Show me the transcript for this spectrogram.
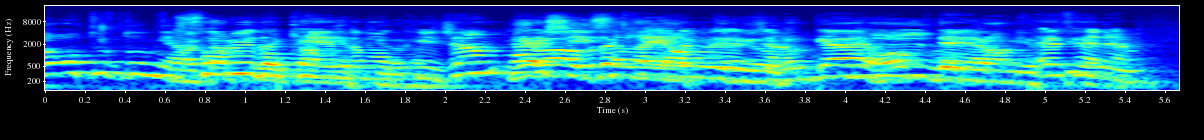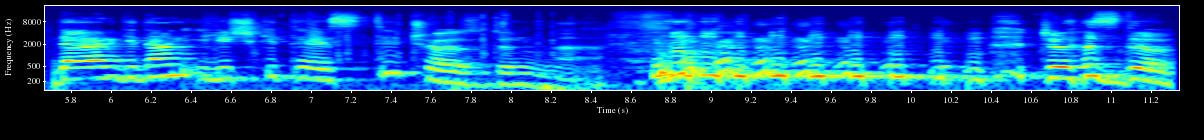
Ben oturduğum yerden Soruyu da program kendim yapıyorum. okuyacağım. Her cevabı şeyi da sana kendim yaptırıyorum. vereceğim. Yok, Geldi. program yapıyorum. Efendim. Dergiden ilişki testi çözdün mü? Çözdüm.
